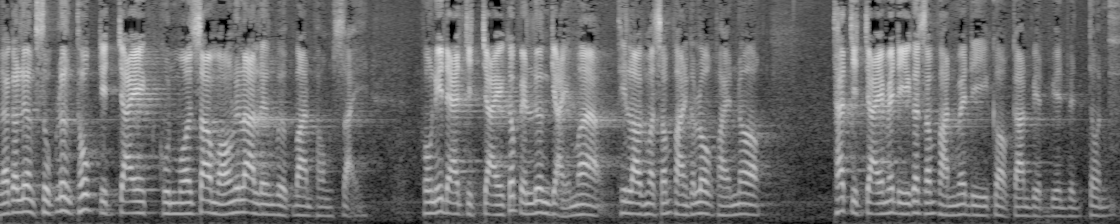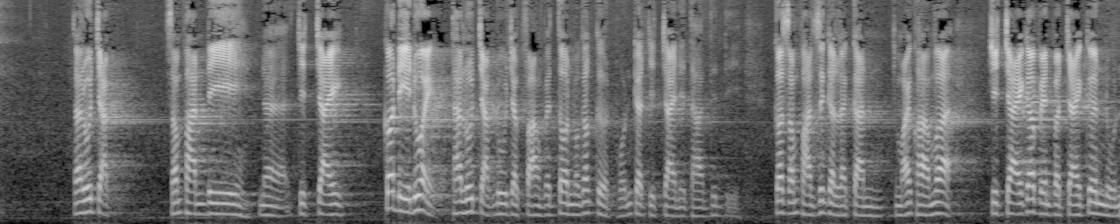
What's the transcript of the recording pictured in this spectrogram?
แล้วก็เรื่องสุขเรื่องทุกข์จิตใจคุณมัวเศร้าหมองหรือล่าเริงเบิกบานผ่องใสพวกนี้แดนจิตใจก็เป็นเรื่องใหญ่มาก ที่เรามาสัมพันธ์กับโลกภายนอก ถ้าจิตใจไม่ดีก็สัมพันธ์ไม่ดีก็การเบียดเบียนเป็นต้น ถ้ารู้จักสัมพันธ์ดีนะจิตใจก็ดีด้วย ถ้ารู้จักดูจากฟังเป็นต้น มันก็เกิดผลกับจิตใจในทางที่ดี ก็สัมพันธ์ซึ่งกันและกัน หมายความว่าจิตใจก็เป็นปัจจัยเกื้อหนุน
